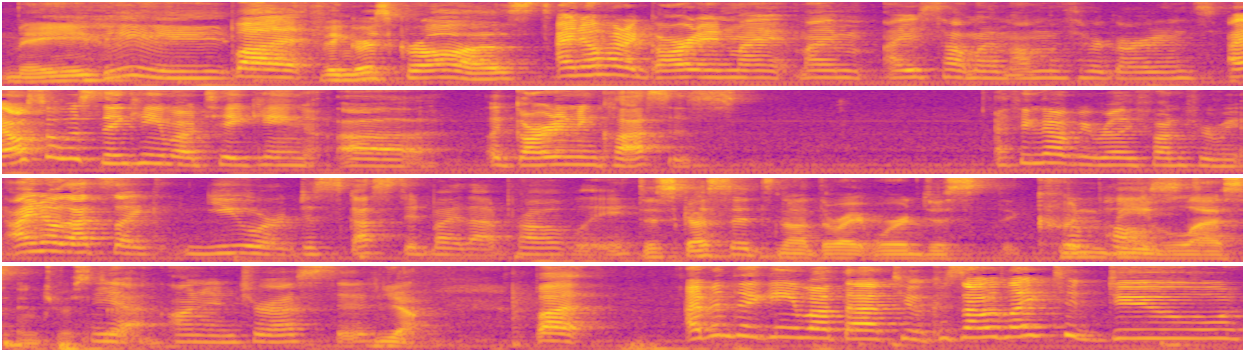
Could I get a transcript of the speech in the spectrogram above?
Maybe. but Fingers crossed. I know how to garden. My my I used to help my mom with her gardens. I also was thinking about taking uh like gardening classes. I think that would be really fun for me. I know that's like you are disgusted by that probably. Disgusted's not the right word. Just couldn't Repulsed. be less interested. Yeah, uninterested. Yeah. But I've been thinking about that too cuz I would like to do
